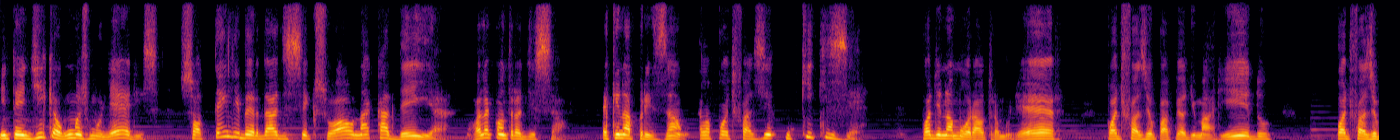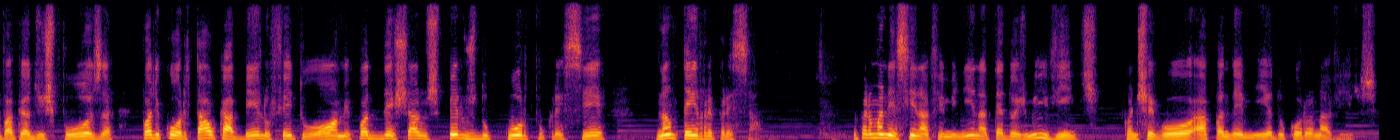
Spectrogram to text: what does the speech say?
Entendi que algumas mulheres só têm liberdade sexual na cadeia. Olha a contradição. É que na prisão ela pode fazer o que quiser. Pode namorar outra mulher, pode fazer o papel de marido, pode fazer o papel de esposa, pode cortar o cabelo feito homem, pode deixar os pelos do corpo crescer, não tem repressão. Eu permaneci na feminina até 2020, quando chegou a pandemia do coronavírus.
